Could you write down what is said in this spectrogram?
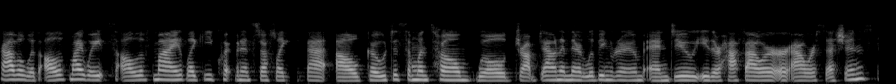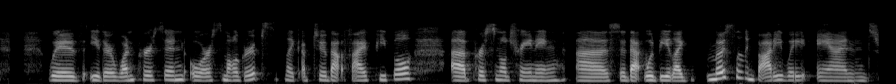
travel with all of my weights, all of my like equipment and stuff like that. I'll go to someone's home, we'll drop down in their living room and do either half hour or hour sessions with either one person or small groups, like up to about five people, uh, personal training. Uh, so that would be like mostly body weight and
